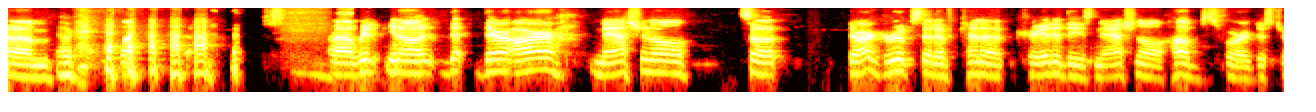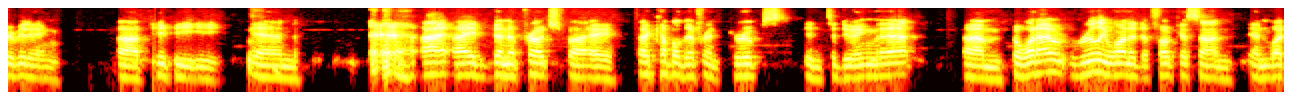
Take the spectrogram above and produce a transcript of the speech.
Um, okay. but, uh, we, you know, th- there are national, so there are groups that have kind of created these national hubs for distributing uh, PPE and I, I'd been approached by a couple different groups into doing that. Um, but what I really wanted to focus on, and what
